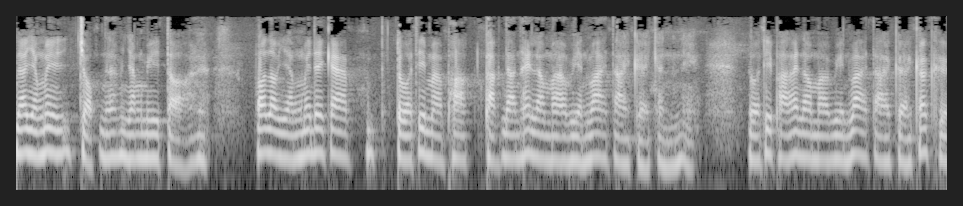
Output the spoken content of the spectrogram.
และยังไม่จบนะยังมีต่อนะ ราะเรายังไม่ได้แก้ตัวที่มาพักผลักดันให้เรามาเวียนว่ายตายเกิดกันนั่นเองตัวที่พาให้เรามาเวียนว่ายตายเกิดก็คือ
